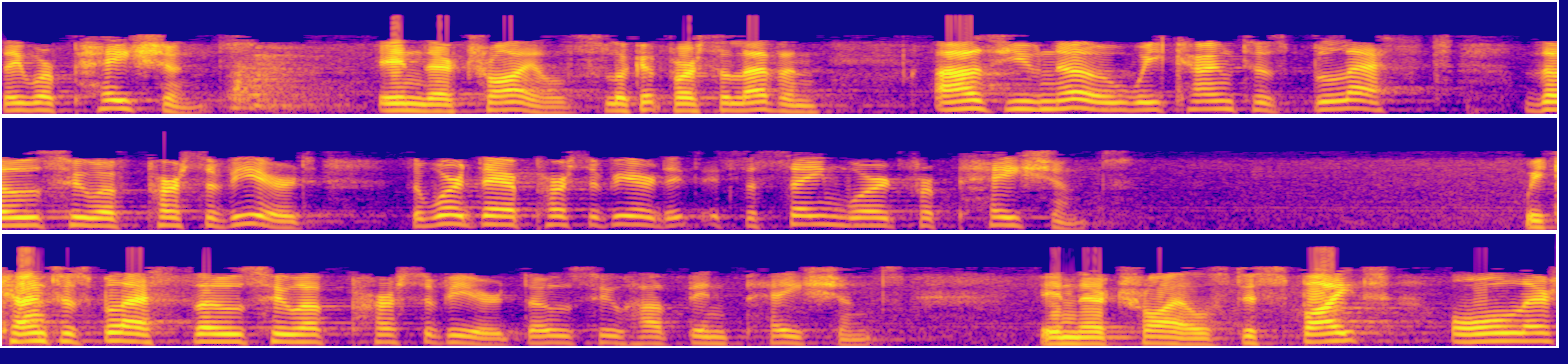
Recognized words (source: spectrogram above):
They were patient in their trials. Look at verse 11. As you know, we count as blessed those who have persevered. The word there, persevered, it's the same word for patient. We count as blessed those who have persevered, those who have been patient in their trials. Despite all their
